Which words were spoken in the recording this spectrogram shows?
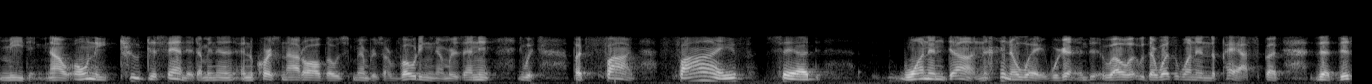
meeting. Now, only two dissented. I mean, and, and of course, not all those members are voting numbers, and anyway, but five. Five said one and done in a way. We're going to well, there was one in the past, but that this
